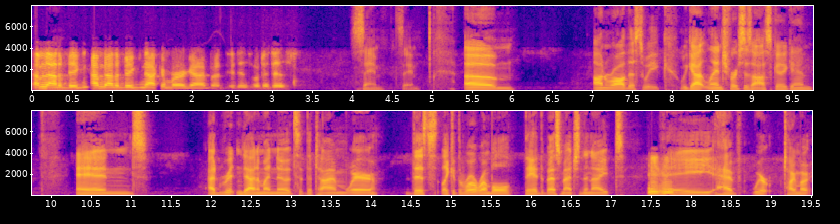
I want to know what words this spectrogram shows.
I'm not a big. I'm not a big Nakamura guy, but it is what it is. Same, same. Um, on Raw this week, we got Lynch versus Asuka again, and I'd written down in my notes at the time where this, like at the Royal Rumble, they had the best match of the night. Mhm. They have. We're talking about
